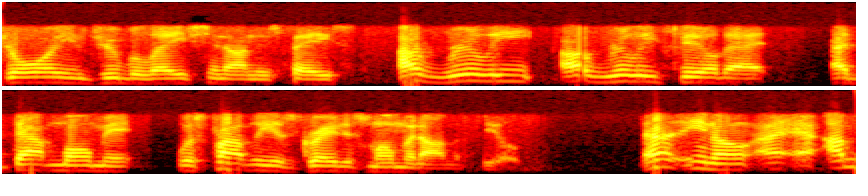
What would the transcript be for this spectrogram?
joy and jubilation on his face, I really, I really feel that at that moment was probably his greatest moment on the field. That, you know, I, I'm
